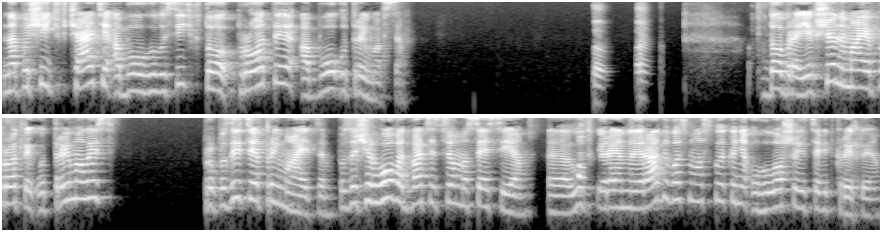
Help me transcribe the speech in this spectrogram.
Напишіть в чаті або оголосіть, хто проти або утримався. Добре, якщо немає проти, утримались. Пропозиція приймається. Позачергова 27 сесія е, Луцької районної ради 8 скликання оголошується відкритою.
